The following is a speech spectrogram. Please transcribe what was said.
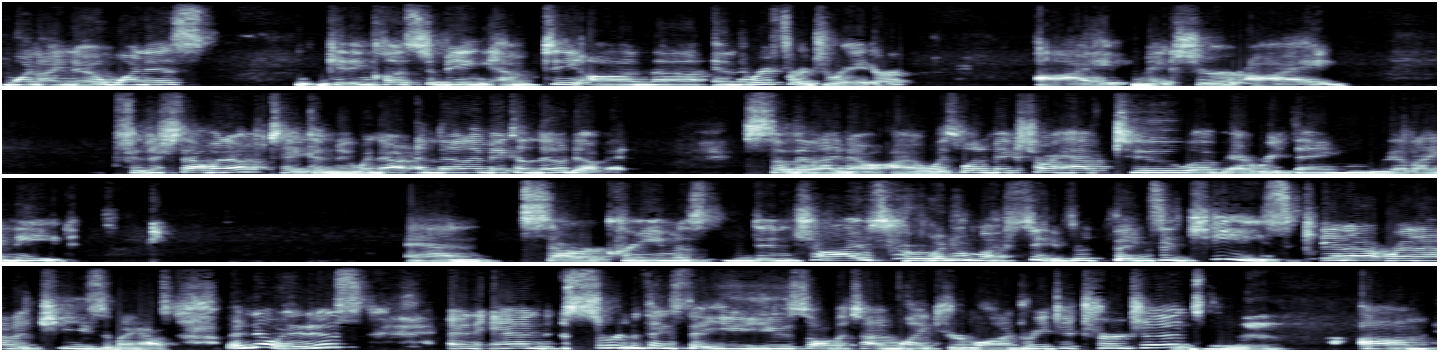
when I know one is getting close to being empty on the, in the refrigerator, I make sure I finish that one up, take a new one out, and then I make a note of it so that I know. I always want to make sure I have two of everything that I need. And sour cream is, and chives are one of my favorite things, and cheese. Cannot run out of cheese in my house. But no, it is, and and certain things that you use all the time, like your laundry detergent. Mm-hmm. Um,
